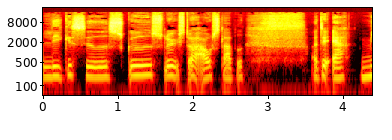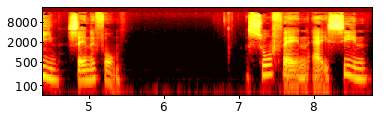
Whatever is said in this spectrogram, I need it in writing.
ligge, sidde, skødes sløst og afslappet. Og det er min sande form. Sofaen er i sin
